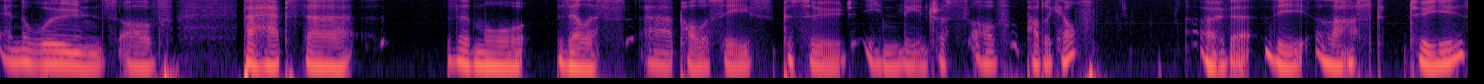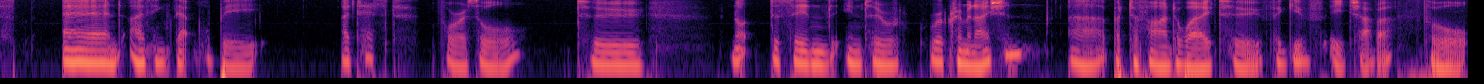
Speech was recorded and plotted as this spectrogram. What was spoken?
and the wounds of perhaps the the more zealous uh, policies pursued in the interests of public health over the last two years. And I think that will be a test for us all to not descend into recrimination, uh, but to find a way to forgive each other for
